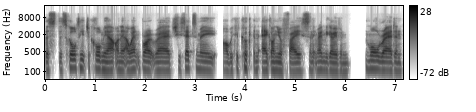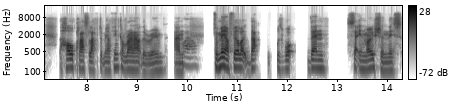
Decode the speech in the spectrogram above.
the, the school teacher called me out on it. I went bright red. She said to me, "Oh, we could cook an egg on your face," and it made me go even more red. And the whole class laughed at me. I think I ran out of the room. And wow. for me, I feel like that was what then set in motion this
